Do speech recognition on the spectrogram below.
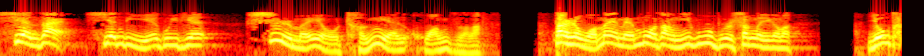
现在先帝爷归天，是没有成年皇子了。”但是我妹妹莫藏尼姑不是生了一个吗？由她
